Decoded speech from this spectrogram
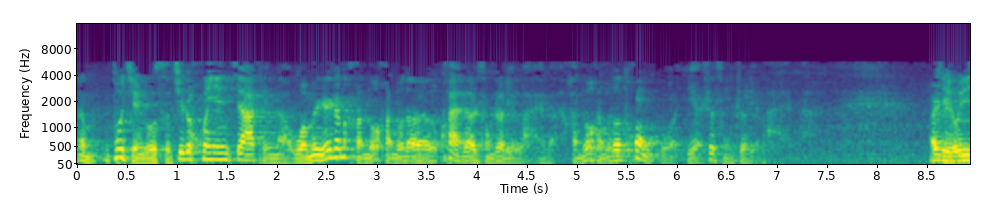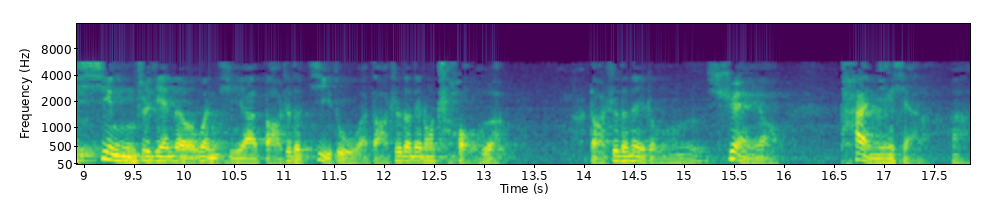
那不仅如此，其实婚姻家庭呢，我们人生的很多很多的快乐是从这里来的，很多很多的痛苦也是从这里来的。而且由于性之间的问题啊，导致的嫉妒啊，导致的那种丑恶，导致的那种炫耀，太明显了啊！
